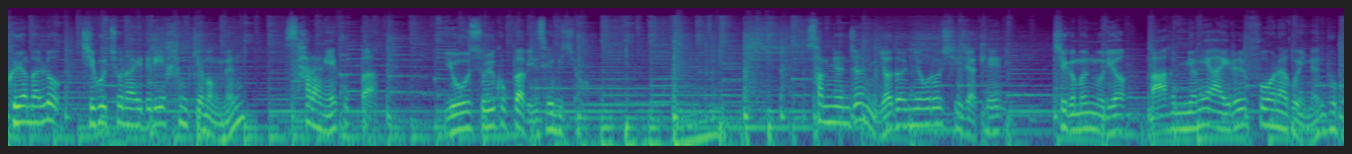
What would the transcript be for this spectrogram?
그야말로 지구촌 아이들이 함께 먹는 사랑의 국밥, 요술 국밥인 셈이죠. 3년 전 8명으로 시작해 지금은 무려 40명의 아이를 후원하고 있는 부부.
